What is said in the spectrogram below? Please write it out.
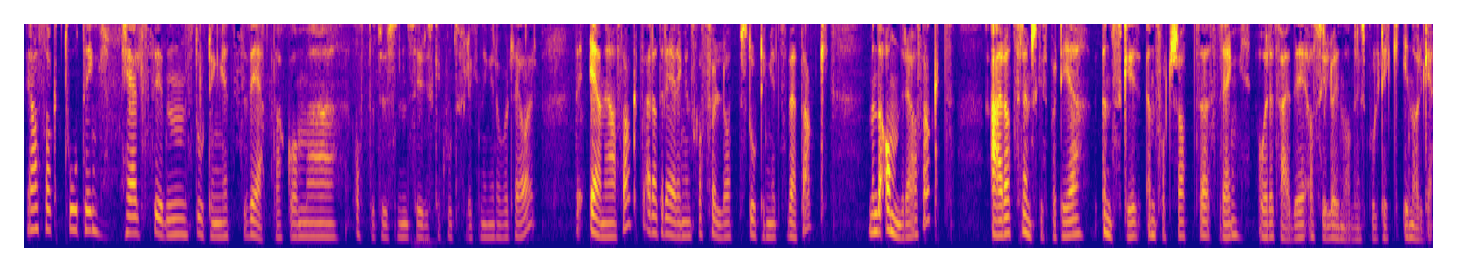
Jeg har sagt to ting helt siden Stortingets vedtak om 8000 syriske kvoteflyktninger over tre år. Det ene jeg har sagt, er at regjeringen skal følge opp Stortingets vedtak. Men det andre jeg har sagt, er at Fremskrittspartiet ønsker en fortsatt streng og rettferdig asyl- og innvandringspolitikk i Norge.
